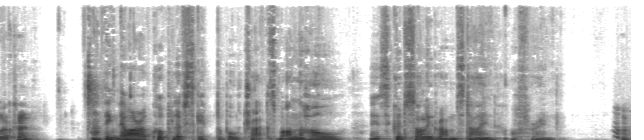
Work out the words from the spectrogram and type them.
Okay, I think there are a couple of skippable tracks, but on the whole, it's a good solid Rammstein offering. Hmm.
